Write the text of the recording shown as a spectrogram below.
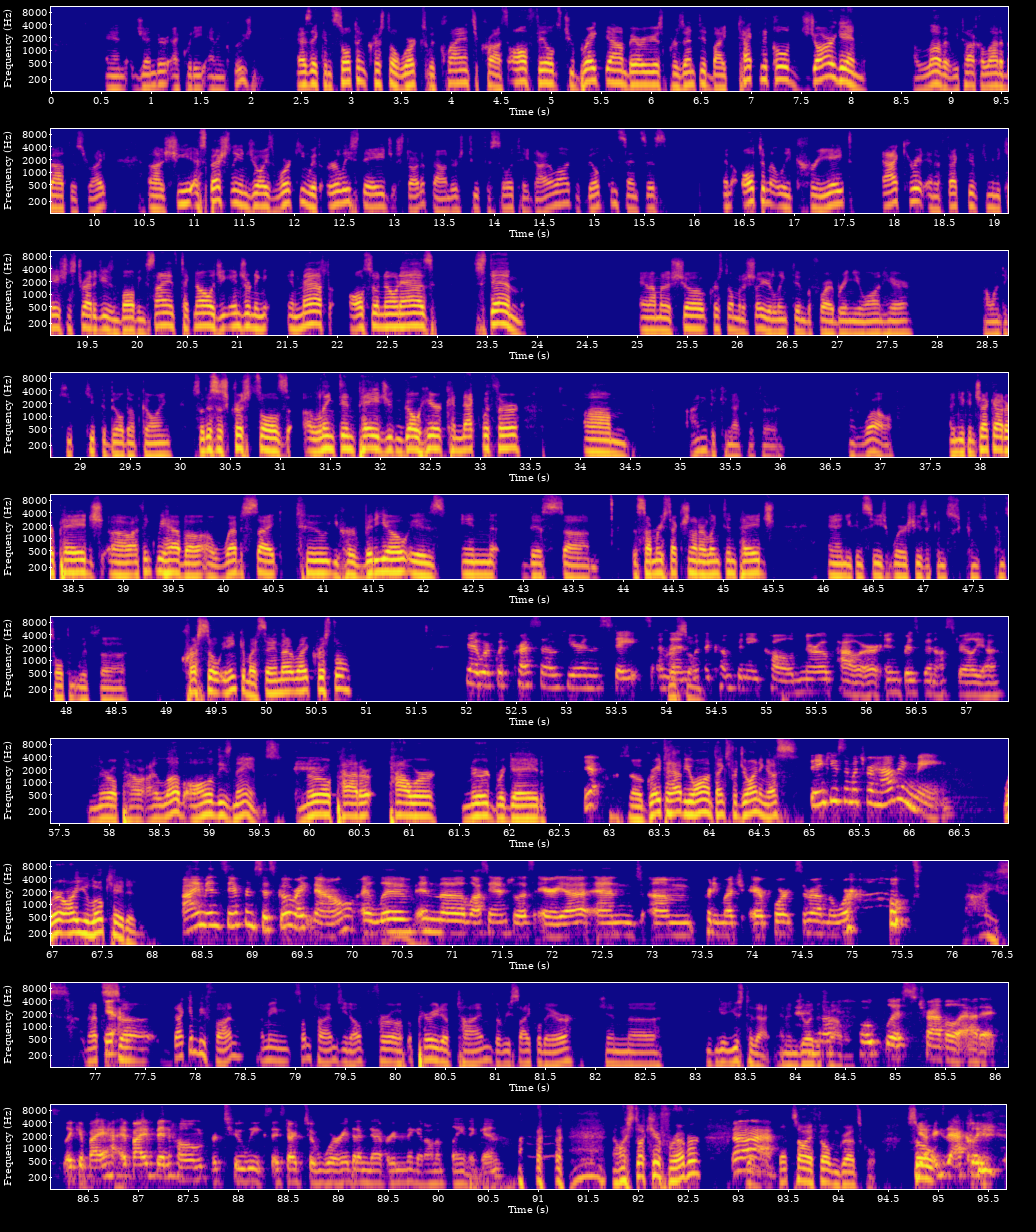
and gender equity and inclusion. As a consultant, Crystal works with clients across all fields to break down barriers presented by technical jargon. I love it. We talk a lot about this, right? Uh, she especially enjoys working with early stage startup founders to facilitate dialogue, build consensus, and ultimately create accurate and effective communication strategies involving science, technology, engineering, and math, also known as STEM. And I'm going to show, Crystal, I'm going to show your LinkedIn before I bring you on here. I want to keep keep the build up going. So this is Crystal's uh, LinkedIn page. You can go here, connect with her. Um, I need to connect with her as well. And you can check out her page. Uh, I think we have a, a website too. Her video is in this um, the summary section on our LinkedIn page, and you can see where she's a cons- cons- consultant with uh, Cresso Inc. Am I saying that right, Crystal? Yeah, I work with Cresso here in the States and Cresso. then with a company called Neuropower in Brisbane, Australia. Neuropower. I love all of these names. Neuropower, Power, Nerd Brigade. Yeah. So great to have you on. Thanks for joining us. Thank you so much for having me. Where are you located? I'm in San Francisco right now. I live in the Los Angeles area and um, pretty much airports around the world. Nice. That's Yeah. uh, that can be fun. I mean, sometimes you know, for a, a period of time, the recycled air can uh, you can get used to that and enjoy the I'm a travel. hopeless travel addict. Like if I if I've been home for two weeks, I start to worry that I'm never going to get on a plane again. Am I stuck here forever? Yeah, Ah, that's how I felt in grad school. So, yeah, exactly.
